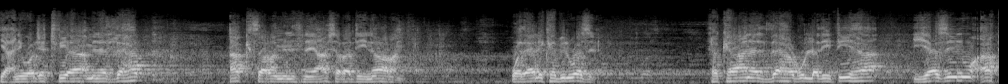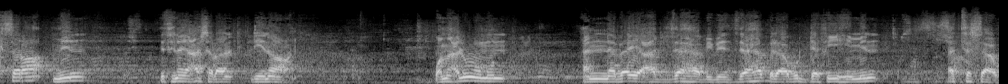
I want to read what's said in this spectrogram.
يعني وجدت فيها من الذهب أكثر من اثني عشر دينارا وذلك بالوزن. فكان الذهب الذي فيها يزن أكثر من اثني عشر دينارا. ومعلوم أن بيع الذهب بالذهب لا بد فيه من التساوي.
